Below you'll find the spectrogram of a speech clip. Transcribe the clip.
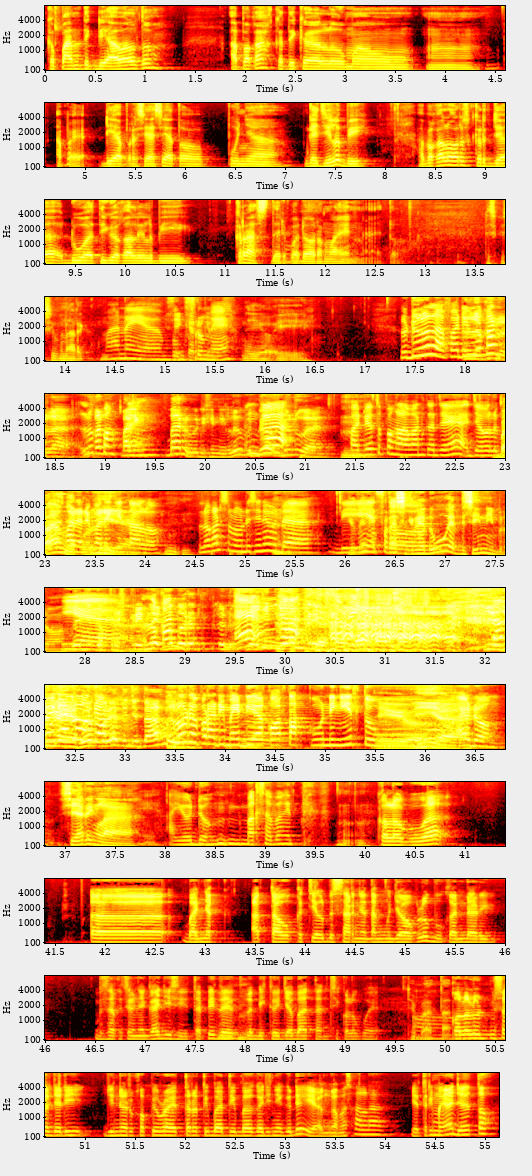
kepantik di awal tuh. Apakah ketika lu mau hmm, apa ya diapresiasi atau punya gaji lebih, apakah lu harus kerja dua tiga kali lebih keras daripada orang lain? Nah itu diskusi menarik. Mana ya Bung Frung garis. ya? Iya. Lu dulu lah Fadil, lu, Lu kan dulu lah. lu kan peng- paling eh, baru di sini. Lu Enggak. duluan. Fadil tuh pengalaman kerjanya jauh lebih Banyak lama daripada loh. kita Iya. loh. Lu kan sebelum di sini udah di Kita kan itu. fresh graduate di sini, Bro. Iya. juga fresh graduate, Lu kan baru lulus eh, aja enggak. Tapi, Iya tapi juga kan ya. lu Gua udah kuliah 7 tahun. lu udah pernah di media kotak kuning itu. Iya. Iya. Ayo dong. Sharing lah. Iya, Ayo dong, maksa banget. Kalau gua eh banyak atau kecil besarnya tanggung jawab lu bukan dari besar kecilnya gaji sih, tapi dari- lebih ke jabatan sih kalau gue. Jabatan. Kalau lu misal jadi junior copywriter tiba-tiba gajinya gede ya nggak masalah. Ya terima aja toh.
